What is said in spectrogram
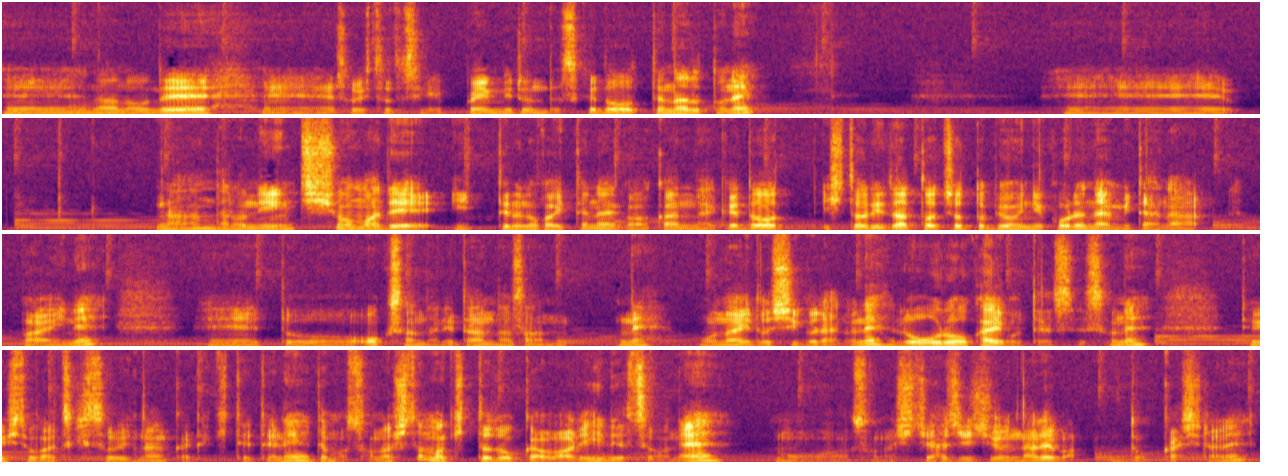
えー、なので、えー、そういう人たちがいっぱい見るんですけど、ってなるとね、えー、なんだろう、認知症まで行ってるのか行ってないか分かんないけど、一人だとちょっと病院に来れないみたいな場合ね、えっ、ー、と、奥さんなり旦那さんね、同い年ぐらいのね、老老介護ってやつですよね。っていう人が付き添いなんかで来ててね、でもその人もきっとどっか悪いですよね。もうその7、80になれば、どっかしらね。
